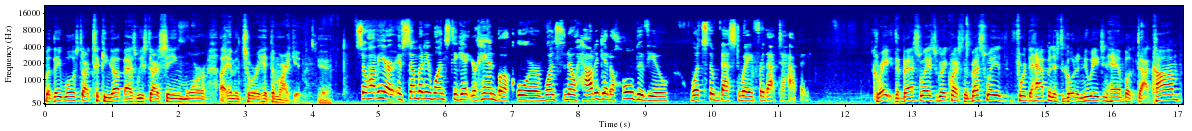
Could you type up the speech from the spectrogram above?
but they will start ticking up as we start seeing more uh, inventory hit the market. Yeah. So Javier, if somebody wants to get your handbook or wants to know how to get a hold of you, what's the best way for that to happen? Great. The best way, it's a great question. The best way for it to happen is to go to newagenthandbook.com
